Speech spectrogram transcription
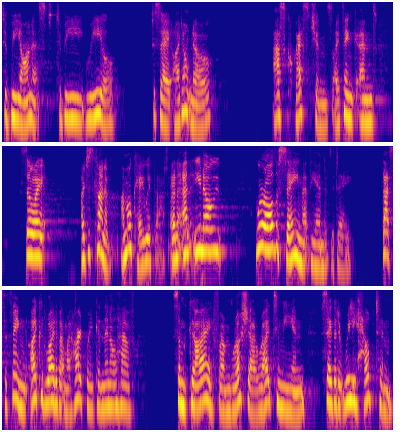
to be honest to be real to say i don't know ask questions i think and so i i just kind of i'm okay with that and and you know we're all the same at the end of the day that's the thing. I could write about my heartbreak and then I'll have some guy from Russia write to me and say that it really helped him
